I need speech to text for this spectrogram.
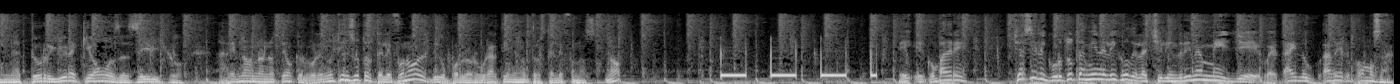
en la torre. ¿Y ahora qué vamos a hacer, hijo? A ver, no, no, no tengo que volver. ¿No tienes otro teléfono? Digo, por lo regular tienen otros teléfonos, ¿no? Eh, eh, compadre, ya se le cortó también el hijo de la chilindrina, me lleva. Ay, lo- a ver, vamos a.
